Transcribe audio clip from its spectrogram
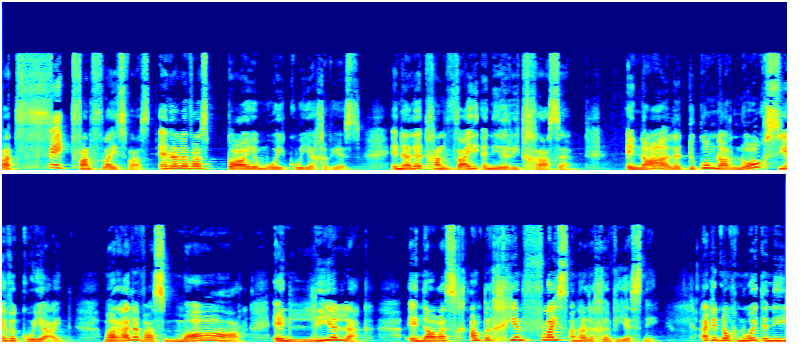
wat vet van vleis was, en hulle was baie mooi koeie gewees, en hulle het gaan wei in die rietgrasse. En na hulle, toe kom daar nog 7 koeie uit, maar hulle was maar en lelik, en daar was amper geen vleis aan hulle gewees nie. Ek het nog nooit in die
